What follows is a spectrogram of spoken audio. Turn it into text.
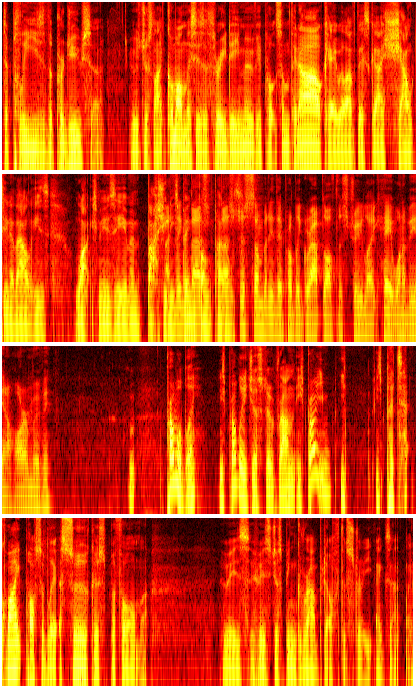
to please the producer, who was just like, "Come on, this is a 3D movie. Put something. Ah, okay, we'll have this guy shouting about his wax museum and bashing I his ping pong paddles." that's just somebody they probably grabbed off the street, like, hey, want to be in a horror movie? Probably. He's probably just a ran. He's probably he, he's quite possibly a circus performer, who is who has just been grabbed off the street. Exactly.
